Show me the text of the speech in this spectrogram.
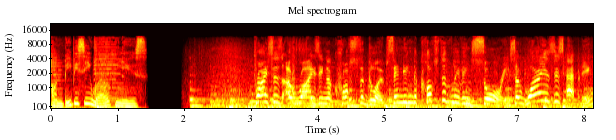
on BBC World News. Prices are rising across the globe, sending the cost of living soaring. So why is this happening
